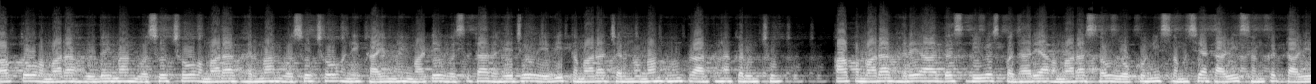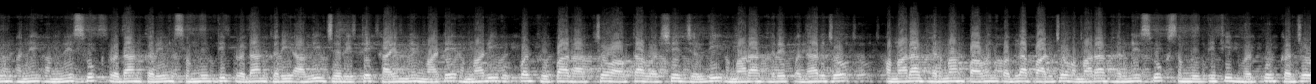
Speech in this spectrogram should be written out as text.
આપ તો અમારા હૃદયમાં વસો છો, અમારા ઘરમાં વસો છો અને કાયમને માટે વસતા રહેજો એવી તમારા ચરણોમાં હું પ્રાર્થના કરું છું. આપ અમારા ઘરે આ દસ દિવસ પધાર્યા, અમારા સૌ લોકોની સમસ્યા ટાળી, સંકટ ટાળ્યું અને અમને સુખ પ્રદાન કર્યું, સમૃદ્ધિ પ્રદાન કરી આવી જ રીતે કાયમને માટે અમારી ઉપર કૃપા રાખજો. આવતા વર્ષે જલ્દી અમારા ઘરે પધારજો. અમારા ઘરમાં પાવન પગલા પાડજો. અમારા ઘરને સુખ સમૃદ્ધિથી ભરપૂર કરજો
